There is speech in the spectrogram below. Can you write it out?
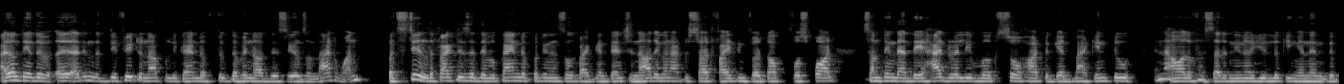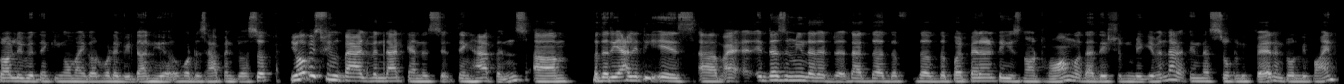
I don't think the I think the defeat to Napoli kind of took the wind out of their sails on that one. But still, the fact is that they were kind of putting themselves back in tension. Now they're gonna have to start fighting for a top four spot, something that they had really worked so hard to get back into. And now all of a sudden, you know, you're looking and then they probably were thinking, oh my God, what have we done here? What has happened to us? So you always feel bad when that kind of thing happens. Um, but the reality is, um, I, it doesn't mean that the, that the, the, the, the penalty is not wrong or that they shouldn't be given that. I think that's totally fair and totally fine.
